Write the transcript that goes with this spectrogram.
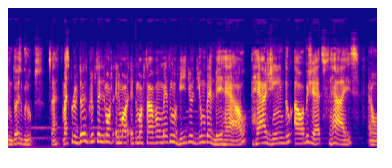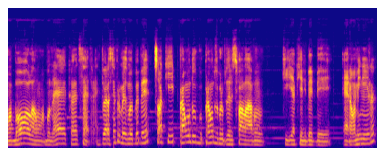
em dois grupos, certo? Mas para os dois grupos eles, eles mostravam o mesmo vídeo de um bebê real reagindo a objetos reais. Era uma bola, uma boneca, etc. Então era sempre o mesmo bebê, só que para um, do, um dos grupos eles falavam que aquele bebê era uma menina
